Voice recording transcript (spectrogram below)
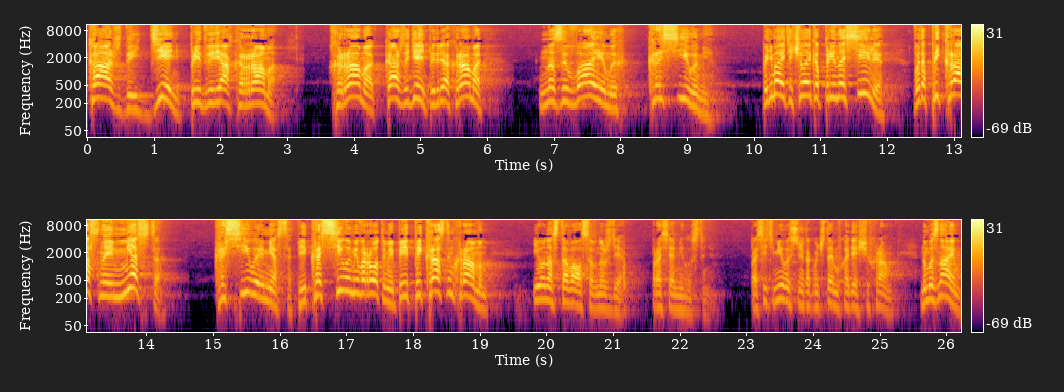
каждый день при дверях храма». Храма, каждый день при дверях храма, называемых красивыми. Понимаете, человека приносили в это прекрасное место, красивое место, перед красивыми воротами, перед прекрасным храмом – и он оставался в нужде, прося милостыню. Просить милостыню, как мы читаем, входящий в храм. Но мы знаем,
